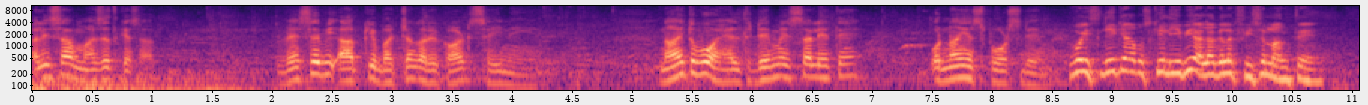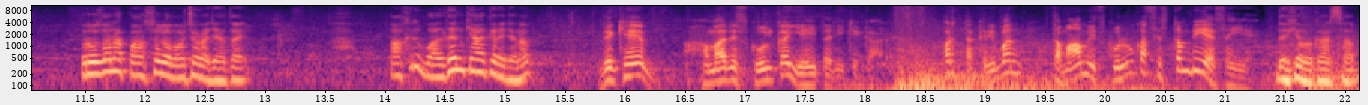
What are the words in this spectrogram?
अली साहब माजत के साथ। वैसे भी आपके बच्चों का रिकॉर्ड सही नहीं है। ना ही तो वो हेल्थ डे में हिस्सा लेते हैं और ना ही स्पोर्ट्स डे में। वो इसलिए कि आप उसके लिए भी अलग अलग फ़ीसें मांगते हैं। रोज़ाना पाँच सौ का वाउचर आ जाता है। आखिर वालदेन क्या करें जनाब? देखिए हमारे स्कूल का यही तरीक़ेकार है। और तकरीबन तमाम स्कूलों का सिस्टम भी ऐसा ही है। देखिए वकार साहब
